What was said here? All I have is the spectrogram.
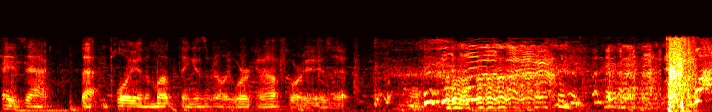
Hey, Zach, that employee of the month thing isn't really working out for you, is it?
